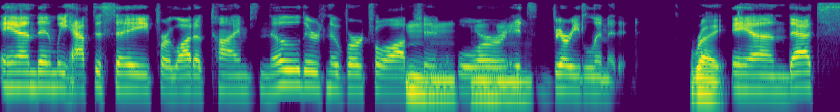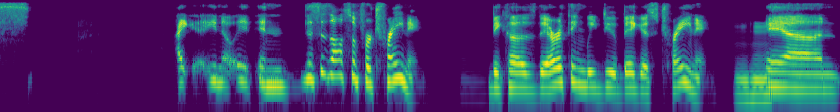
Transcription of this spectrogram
And then we have to say for a lot of times, "No, there's no virtual option, Mhm, or mhm. it's very limited." Right. And that's, I you know, it, and this is also for training because the other thing we do big is training. Hmm And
